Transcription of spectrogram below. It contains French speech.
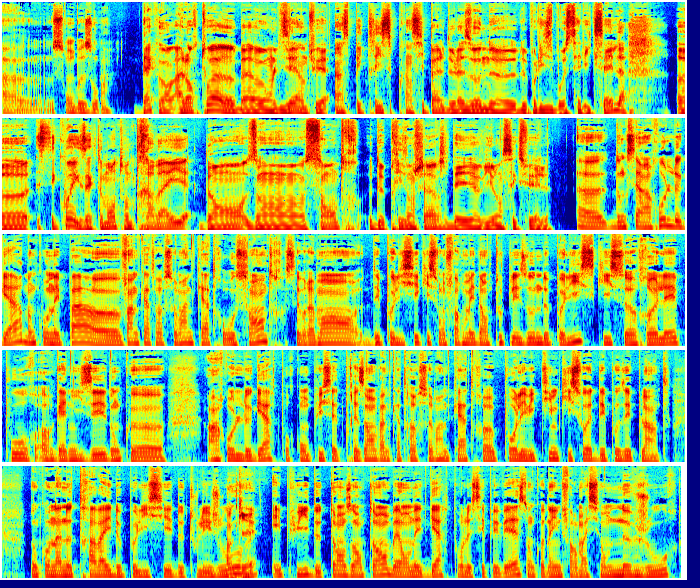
euh, son besoin. D'accord. Alors toi, bah, on le disait, hein, tu es inspectrice principale de la zone de police Bruxelles XL. Euh, c'est quoi exactement ton travail dans un centre de prise en charge des violences sexuelles? Euh, donc c'est un rôle de garde, donc on n'est pas euh, 24 heures sur 24 au centre, c'est vraiment des policiers qui sont formés dans toutes les zones de police qui se relaient pour organiser donc euh, un rôle de garde pour qu'on puisse être présent 24 heures sur 24 euh, pour les victimes qui souhaitent déposer plainte. Donc on a notre travail de policier de tous les jours et puis de temps en temps ben, on est de garde pour le CPVS, donc on a une formation de 9 jours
